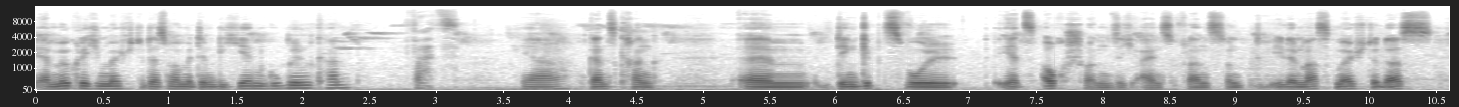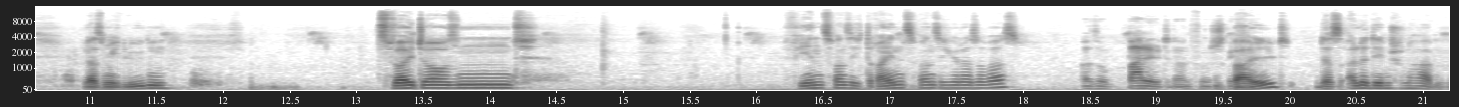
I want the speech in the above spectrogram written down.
ermöglichen möchte, dass man mit dem Gehirn googeln kann. Was? Ja, ganz krank. Ähm, den gibt's wohl jetzt auch schon, sich einzupflanzen. Und Elon Musk möchte das, lass mich lügen, 2024, 23 oder sowas, Also bald, in Anführungsstrichen. bald, dass alle den schon haben.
